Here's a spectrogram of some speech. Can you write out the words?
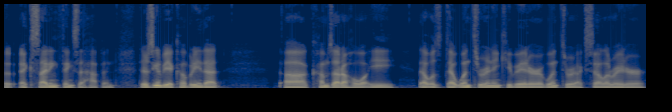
uh, exciting things that happen. There's going to be a company that uh, comes out of Hawaii that was that went through an incubator, went through an accelerator,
